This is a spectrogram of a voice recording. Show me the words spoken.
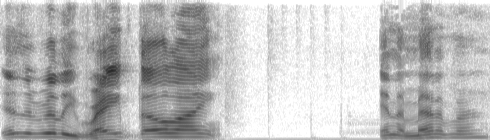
Is it really rape though? Like, in the metaverse?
